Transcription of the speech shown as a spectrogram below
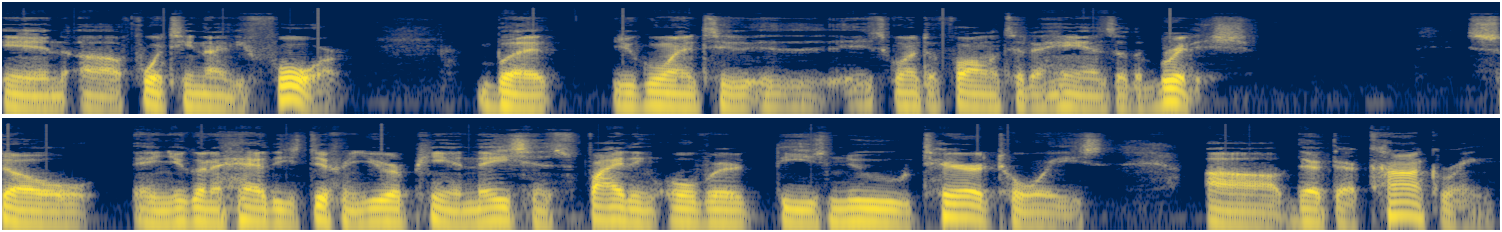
in uh, 1494, but you're going to it's going to fall into the hands of the British. So, and you're going to have these different European nations fighting over these new territories uh, that they're conquering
